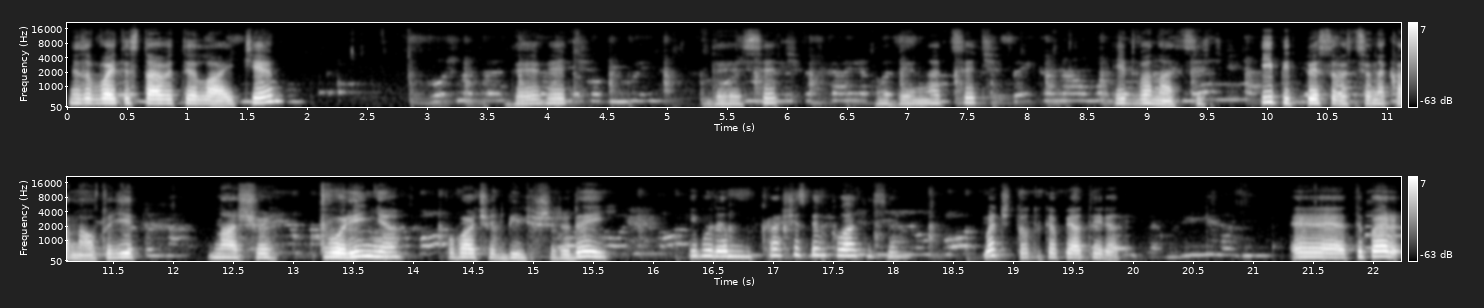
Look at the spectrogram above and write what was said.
Не забувайте ставити лайки. Дев'ять, десять, одинадцять і дванадцять. І підписуватися на канал. Тоді наші творіння побачать більше людей і будемо краще спілкуватися. Бачите, отаке п'ятий ряд. Е, тепер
